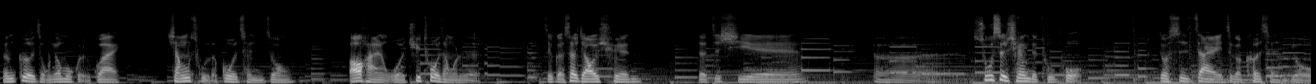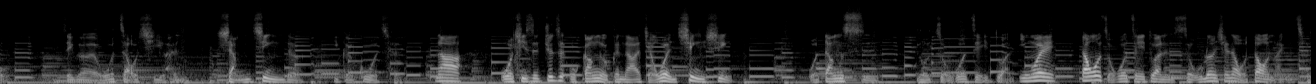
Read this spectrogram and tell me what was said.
跟各种妖魔鬼怪相处的过程中，包含我去拓展我的这个社交圈的这些呃舒适圈的突破，都是在这个课程有这个我早期很详尽的一个过程。那我其实就是我刚刚有跟大家讲，我很庆幸我当时。有走过这一段，因为当我走过这一段的时候，无论现在我到哪个城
